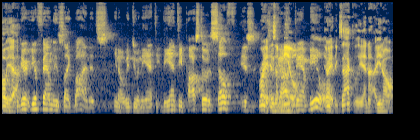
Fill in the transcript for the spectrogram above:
Oh, yeah. your your family's like mine. It's you know we're doing the anti the anti antipasto itself is Right, is is a, a meal. goddamn meal. Right, exactly. And uh, you know,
